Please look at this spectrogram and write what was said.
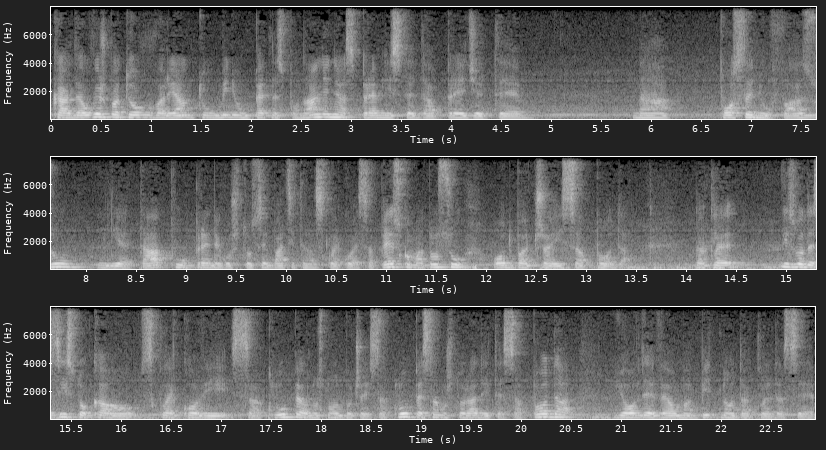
Kada uvežbate ovu varijantu u minimum 15 ponavljanja, spremni ste da pređete na poslednju fazu ili etapu pre nego što se bacite na sklekove sa pleskom, a to su odbačaji sa poda. Dakle, izvode se isto kao sklekovi sa klupe, odnosno odbočaj sa klupe, samo što radite sa poda i ovde je veoma bitno dakle, da se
